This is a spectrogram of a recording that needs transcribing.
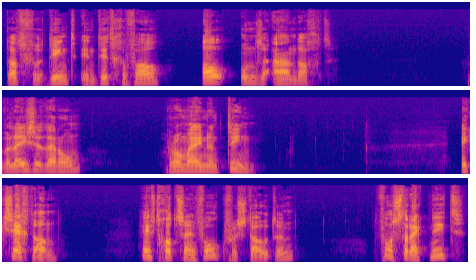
Dat verdient in dit geval al onze aandacht. We lezen daarom Romeinen 10. Ik zeg dan: Heeft God zijn volk verstoten? Volstrekt niet.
